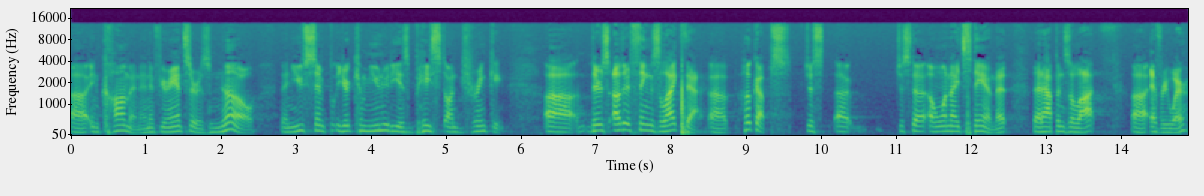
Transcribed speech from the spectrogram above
uh, in common? And if your answer is no, then you simply, your community is based on drinking. Uh, there's other things like that. Uh, hookups, just uh, just a, a one night stand. That, that happens a lot uh, everywhere.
